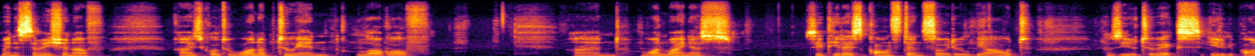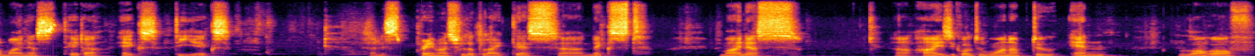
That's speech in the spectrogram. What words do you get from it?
Minus summation of i is equal to 1 up to n log of and 1 minus see theta is constant so it will be out 0 to x e to the power minus theta x dx. And it's pretty much look like this. Uh, next minus uh, i is equal to 1 up to n log of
